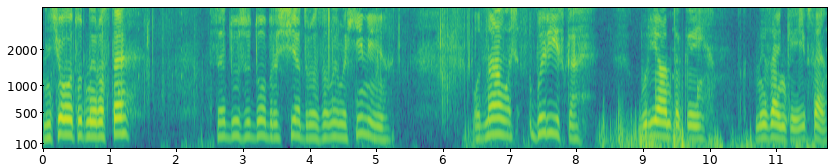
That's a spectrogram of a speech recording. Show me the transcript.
Нічого тут не росте. Все дуже добре, щедро залили хімією. Одна ось берізка. Бур'ян такий низенький і все.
